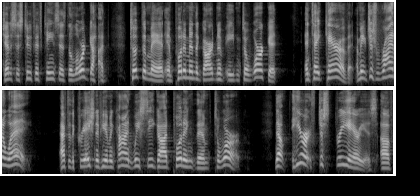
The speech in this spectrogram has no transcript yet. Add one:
Genesis 2:15 says, "The Lord God took the man and put him in the Garden of Eden to work it and take care of it. I mean, just right away after the creation of humankind, we see God putting them to work. Now, here are just three areas of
